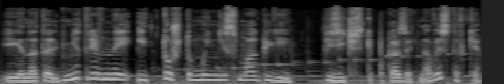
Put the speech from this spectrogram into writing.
и Натальи Дмитриевны, и то, что мы не смогли физически показать на выставке,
